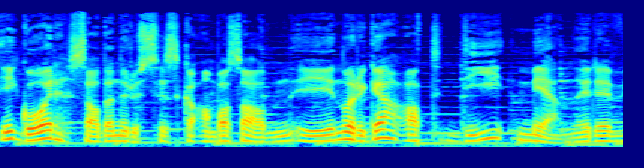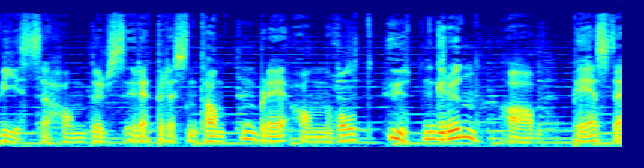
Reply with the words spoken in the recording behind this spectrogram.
I går sa den russiske ambassaden i Norge at de mener visehandelsrepresentanten ble anholdt uten grunn av PST.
